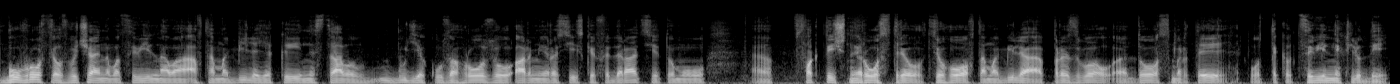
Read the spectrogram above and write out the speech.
був розстріл звичайного цивільного автомобіля, який не ставив будь-яку загрозу армії Російської Федерації. Тому фактичний розстріл цього автомобіля призвел е, до смертей от так цивільних людей.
